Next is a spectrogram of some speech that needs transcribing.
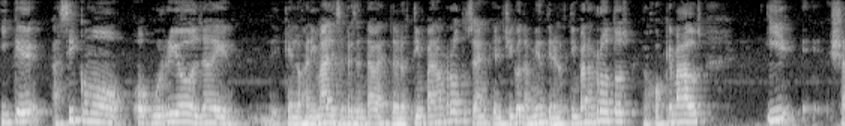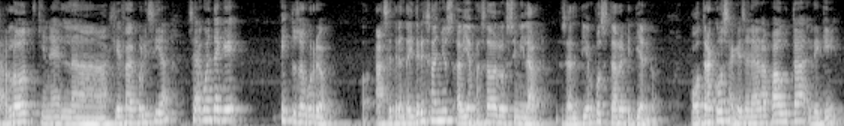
Y que así como ocurrió ya que en los animales se presentaba esto de los tímpanos rotos, o sea, el chico también tiene los tímpanos rotos, los ojos quemados, y Charlotte, quien es la jefa de policía, se da cuenta que esto ya ocurrió. Hace 33 años había pasado algo similar. O sea, el tiempo se está repitiendo. Otra cosa que se le da la pauta de que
